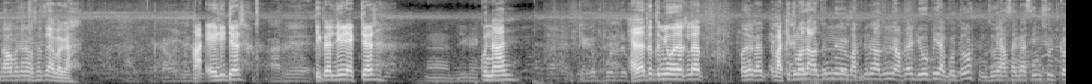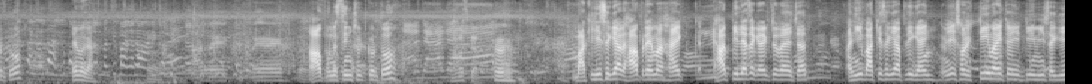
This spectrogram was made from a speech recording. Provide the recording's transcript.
गावामध्ये नवसाचा आहे बघा. हा एडिटर तिकडे लीड ॲक्टर कुणाल. ह्याला तर तुम्ही ओळखलात. बाकी तुम्हाला अजून बाकी तुम्हाला अजून आपला डी ओ पी दाखवतो जो हा सगळा सीन शूट करतो. हे बघा. हा पुन्हा सीन शूट करतो. नमस्कार बाकी ही सगळी हा प्रेम आहे हा एक हा पिल्याचा कॅरेक्टर आहे याच्यात. आणि ही बाकी सगळी आपली गँग म्हणजे सॉरी टीम आहे टीम ही सगळी.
